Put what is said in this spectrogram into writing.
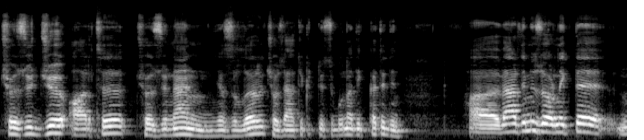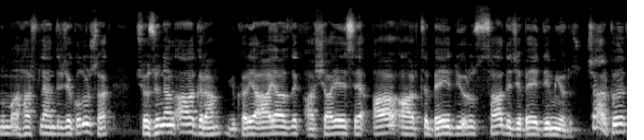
çözücü artı çözünen yazılır. Çözelti kütlesi buna dikkat edin. Ha, verdiğimiz örnekte harflendirecek olursak çözünen A gram yukarıya A yazdık aşağıya ise A artı B diyoruz sadece B demiyoruz. Çarpı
